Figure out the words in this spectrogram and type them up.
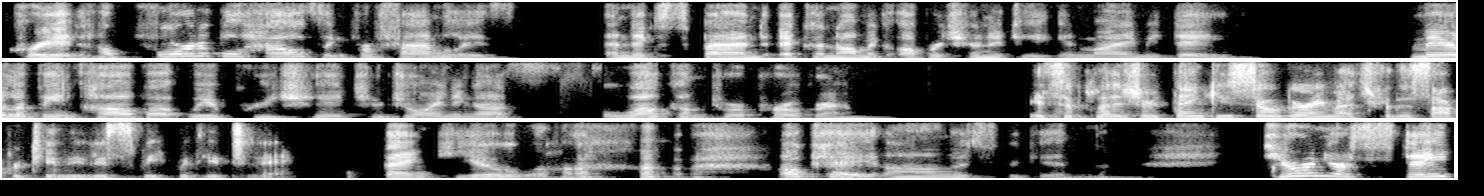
create affordable housing for families, and expand economic opportunity in Miami-Dade. Mayor Levine Cava, we appreciate you joining us. Welcome to our program. It's a pleasure. Thank you so very much for this opportunity to speak with you today. Thank you. okay, uh, let's begin. During your State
